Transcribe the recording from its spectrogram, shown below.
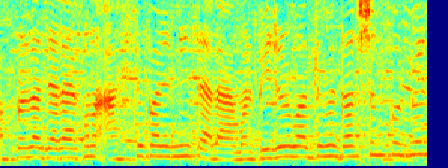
আপনারা যারা এখনও আসতে পারেননি, তারা আমার ভিডিওর মাধ্যমে দর্শন করবেন।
